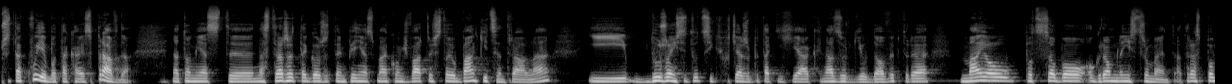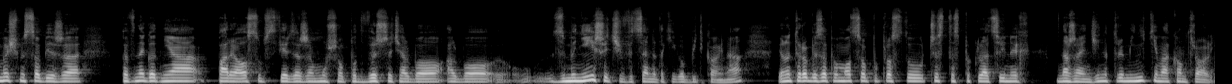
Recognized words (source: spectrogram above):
przytakuję, bo taka jest prawda. Natomiast na straży tego, że ten pieniądz ma jakąś wartość, stoją banki centralne i dużo instytucji, chociażby takich jak nadzór giełdowy, które mają pod sobą ogromne instrumenty. A teraz pomyślmy sobie, że pewnego dnia parę osób stwierdza, że muszą podwyższyć albo, albo zmniejszyć wycenę takiego bitcoina i one to robią za pomocą po prostu czysto spekulacyjnych narzędzi, nad którymi nikt nie ma kontroli.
